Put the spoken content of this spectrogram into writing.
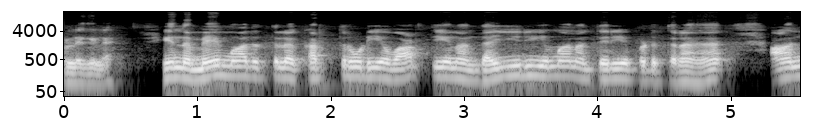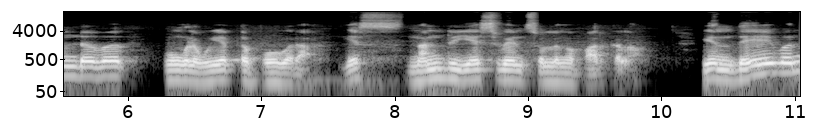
பிள்ளைகளை. இந்த மே மாதத்துல கர்த்தருடைய வார்த்தையை நான் தைரியமா நான் தெரியப்படுத்துறேன். ஆண்டவர் உங்களை உயர்த்த போகிறார். எஸ் நன்றி இயேசுவேன்னு சொல்லுங்க பார்க்கலாம். என் தேவன்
